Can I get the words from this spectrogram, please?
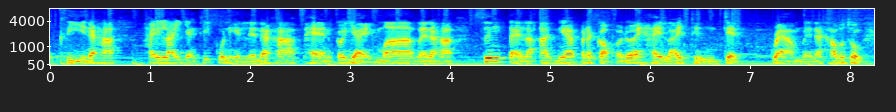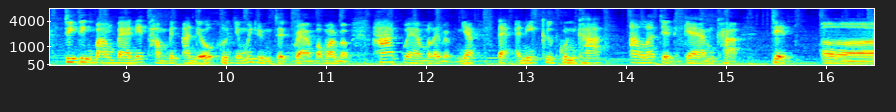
6 สีนะคะไฮไลท์อย่างที่คุณเห็นเลยนะคะ แผ่นก็ใหญ่มากเลยนะคะ ซึ่งแต่ละอันเนี่ยประกอบไปด้วยไฮไลท์ถึง 7กรัมเลยนะครับผู้ชม จริง ๆ บางแบรนด์นี่ทำเป็นอันเดียวก็คือยังไม่ถึง 7 กรัมประมาณแบบ 5 กรัมอะไรแบบเนี้ยแต่อันนี้คือคุณคะอันละ 7 กรัมค่ะ 7 เอ่อ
